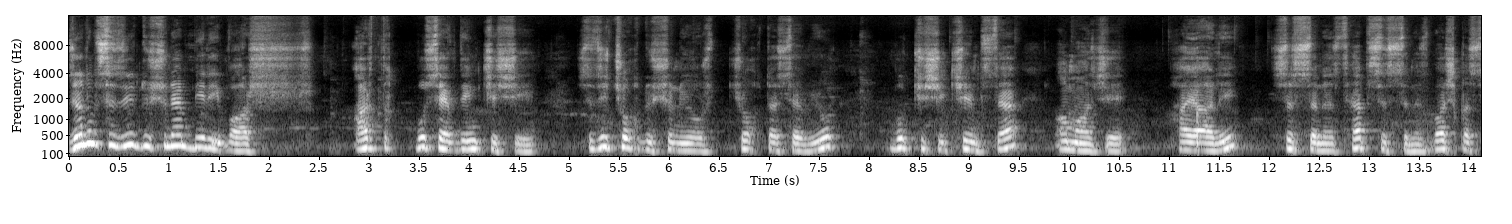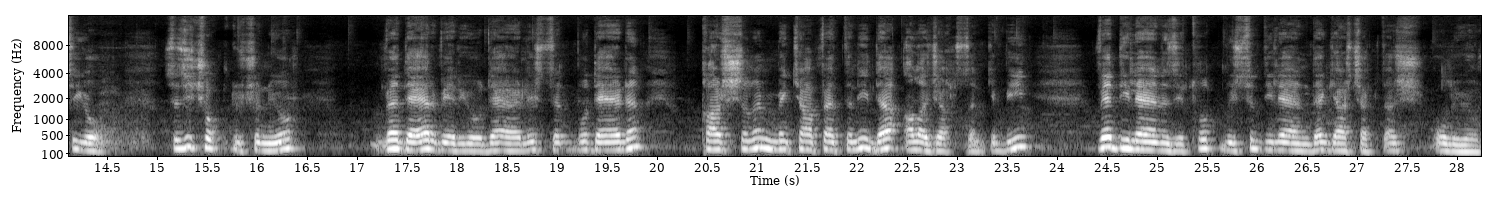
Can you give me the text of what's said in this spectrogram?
Canım sizi düşünen biri var. Artık bu sevdiğin kişi sizi çok düşünüyor, çok da seviyor. Bu kişi kimse amacı, hayali sizsiniz, hep sizsiniz, başkası yok. Sizi çok düşünüyor ve değer veriyor, değerlisin. Bu değerin karşının mükafatını da alacaksın gibi ve dileğinizi tutmuşsun, dileğinde gerçekleş oluyor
